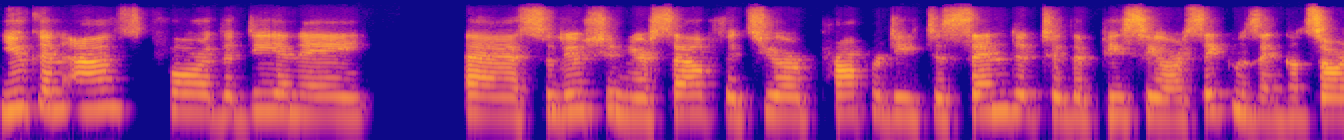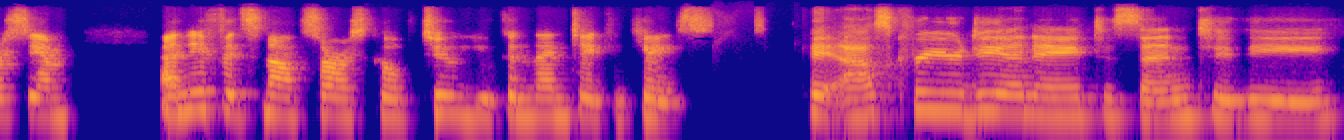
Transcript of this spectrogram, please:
you can ask for the DNA uh, solution yourself. It's your property to send it to the PCR sequencing consortium. And if it's not SARS CoV 2, you can then take a case. Okay, ask for your DNA to send to the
